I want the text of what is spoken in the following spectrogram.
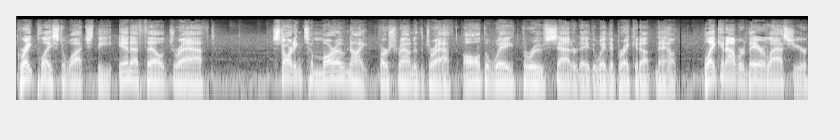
Great place to watch the NFL draft starting tomorrow night, first round of the draft, all the way through Saturday, the way they break it up now. Blake and I were there last year.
